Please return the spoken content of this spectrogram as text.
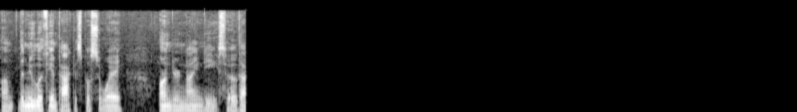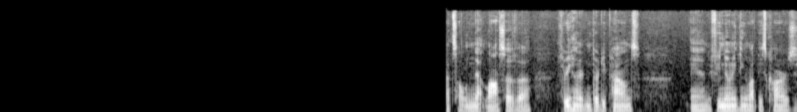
Um, the new lithium pack is supposed to weigh under 90, so that that's a net loss of uh, 330 pounds. And if you know anything about these cars,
